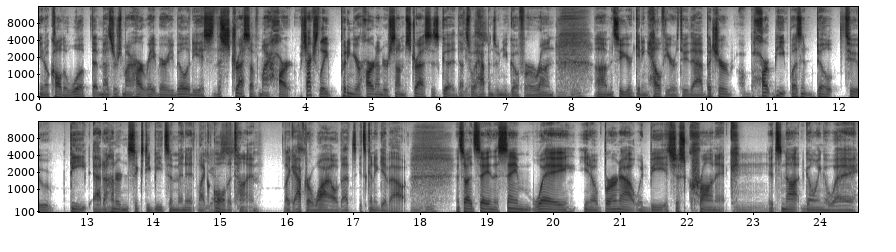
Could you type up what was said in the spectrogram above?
you know, called a whoop that measures my heart rate variability. It's the stress of my heart, which actually putting your heart under some stress is good. That's what happens when you go for a run. Um, and so you're getting healthier through that. But your heartbeat wasn't built to beat at 160 beats a minute like all the time like after a while that's it's going to give out. And so i'd say in the same way you know burnout would be it's just chronic. It's not going away.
